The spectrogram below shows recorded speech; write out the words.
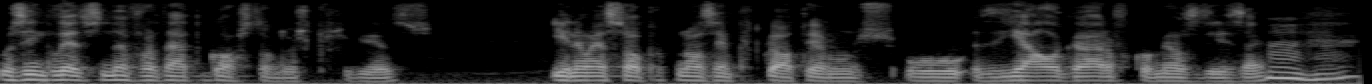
os ingleses, na verdade, gostam dos portugueses. E não é só porque nós em Portugal temos o de Algarve, como eles dizem, uhum.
